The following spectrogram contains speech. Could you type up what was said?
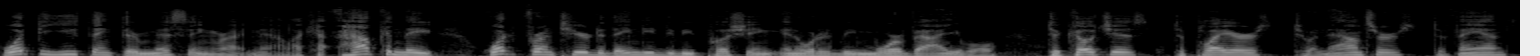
What do you think they're missing right now? Like, how can they? What frontier do they need to be pushing in order to be more valuable to coaches, to players, to announcers, to fans?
